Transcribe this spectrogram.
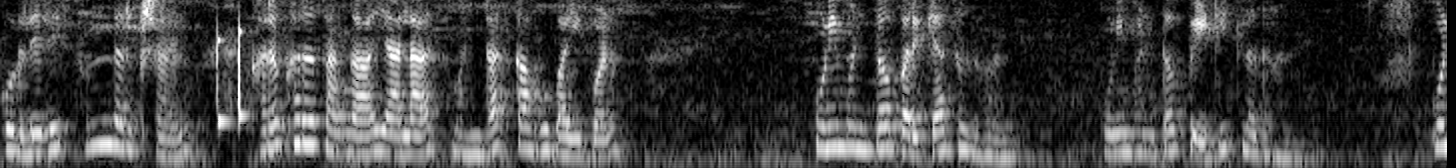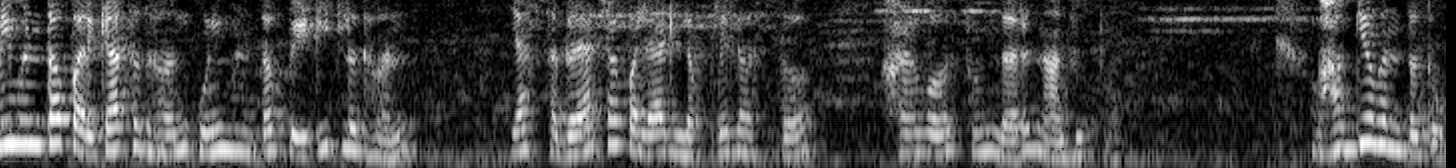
कोरलेले सुंदर क्षण. खरं खरं सांगा यालाच म्हणतात का हो बाई पण? कुणी म्हणतं परक्याचं धन कुणी म्हणतं पेटीतलं धन. कुणी म्हणतं परक्याचं धन कुणी म्हणतं पेटीतलं धन. या सगळ्याच्या पल्याड लपलेलं असतं हळवं सुंदर नाजूक मन भाग्यवंत तो.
